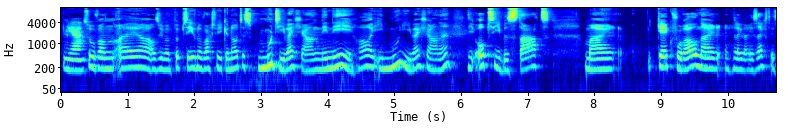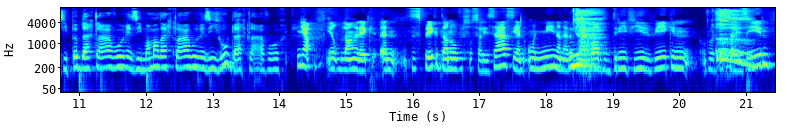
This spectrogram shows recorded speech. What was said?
Ja, Zo van, ah ja, als uw pup 7 of 8 weken oud is, moet hij weggaan. Nee, nee, hij moet niet weggaan. Hè. Die optie bestaat. Maar kijk vooral naar, gelijk dat je zegt, is die pup daar klaar voor? Is die mama daar klaar voor? Is die groep daar klaar voor? Ja, heel belangrijk. En ze spreken dan over socialisatie. En oh nee, dan heb ik maar wat drie, vier weken voor socialiseren.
